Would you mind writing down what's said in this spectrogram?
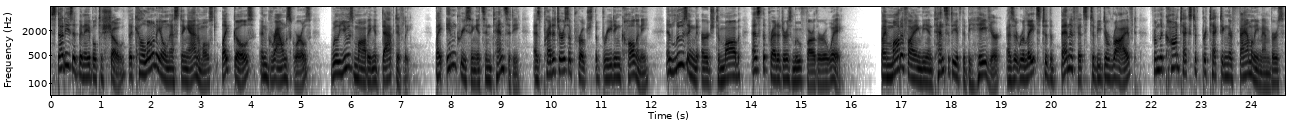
Studies have been able to show that colonial nesting animals like gulls and ground squirrels will use mobbing adaptively by increasing its intensity as predators approach the breeding colony and losing the urge to mob as the predators move farther away. By modifying the intensity of the behavior as it relates to the benefits to be derived from the context of protecting their family members,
